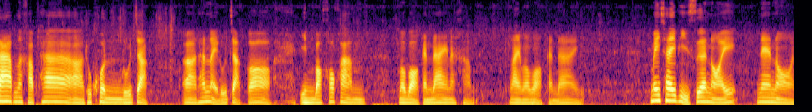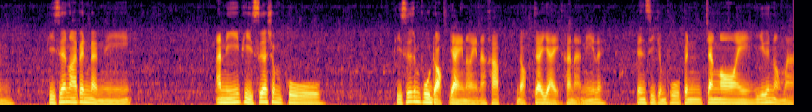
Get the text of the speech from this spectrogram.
ทราบนะครับ ถ้าทุกคนรู้จักท่านไหนรู้จักก็อินบ็อกข้อความมาบอกกันได้นะครับไลน์มาบอกกันได้ ไม่ใช่ผีเสื้อน้อยแน่นอน ผีเสื้อน้อยเป็นแบบนี้ อันนี้ผีเสื้อชมพู ผีเสื้อชมพูดอกใหญ่หน่อยนะครับ ดอกจะใหญ่ขนาดนี้เลย เป็นสีชมพูเป็นจะงอยยื่นออกมา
